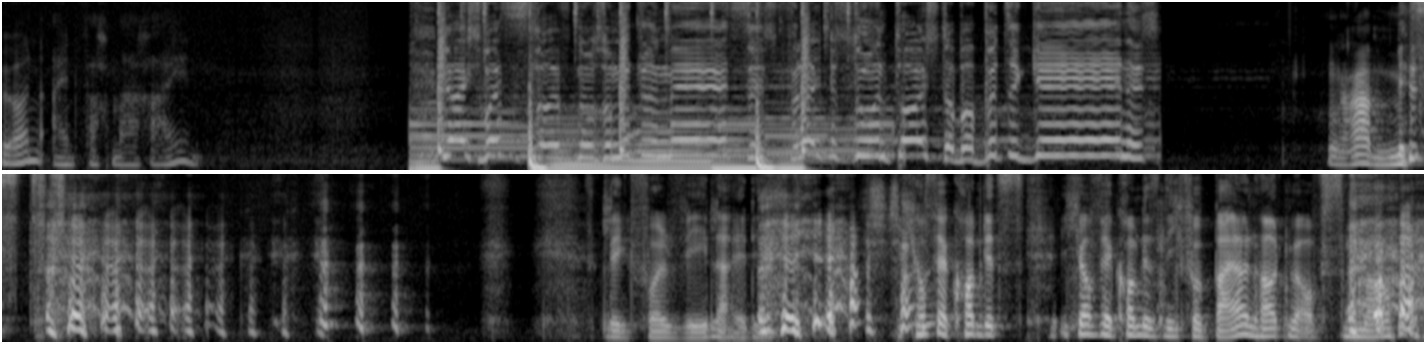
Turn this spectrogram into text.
Hören einfach mal rein. Ja, ich weiß, es läuft nur so mittelmäßig. Vielleicht bist du enttäuscht, aber bitte geh nicht. Ah, Mist. Das klingt voll wehleidig. ich hoffe, er kommt jetzt, ich hoffe, er kommt jetzt nicht vorbei und haut mir aufs Maul.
